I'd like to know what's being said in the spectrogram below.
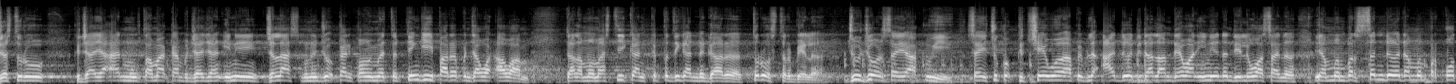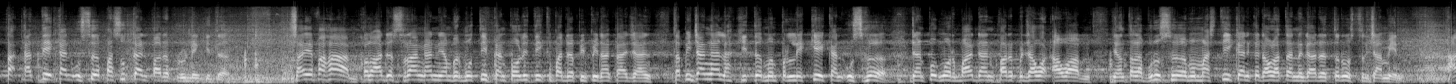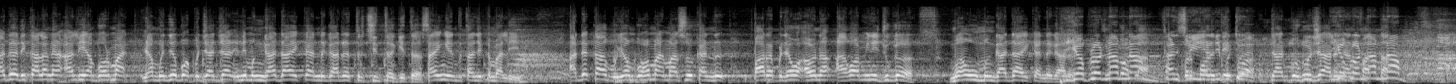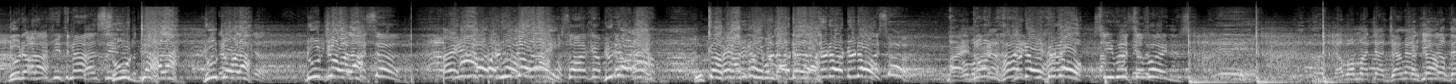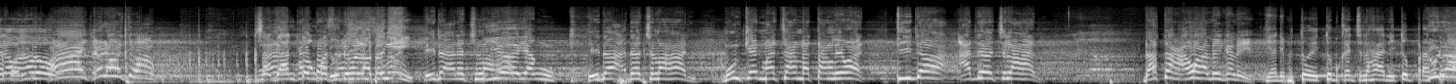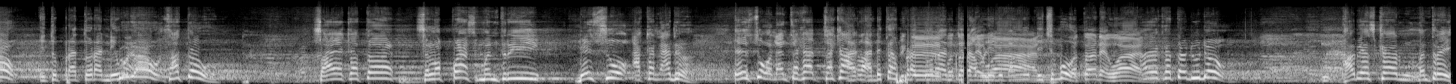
Justru kejayaan mengutamakan perjanjian ini jelas menunjukkan komitmen tertinggi para penjawat awam dalam memastikan kepentingan negara terus terbela. Jujur saya akui, saya cukup kecewa apabila ada di dalam dewan ini dan di luar sana yang membersenda dan memperkotak-katikkan usaha pasukan para perunding kita. Saya faham kalau ada serangan yang bermotifkan politik kepada pimpinan kerajaan tapi janganlah kita memperlekehkan usaha dan pengorbanan para pejabat awam yang telah berusaha memastikan kedaulatan negara terus terjamin. Ada di kalangan ahli yang berhormat yang menyebut perjanjian ini menggadaikan negara tercinta kita. Saya ingin bertanya kembali. Adakah yang berhormat masukkan para pejabat awam, awam ini juga mau menggadaikan negara? 36 Cukuplah enam, Tan Sri yang dipertua. dan berhujah dengan 36 fakta. enam. Duduklah. Ini fitnah. Tan Sri- Sudahlah, duduklah. Duduklah. Masa. Eh, apa duduklah. Persoalkan Duduklah. Engkau parti pun tak ada lah. Duduk, duduk. Masa. Don't hide Duduk, behind duduk. civil servants. Kawan macam jangan Cakap, hina duduk. awam. Hai, duduk tu. Saya gantung kata pasal saya duduklah, sebab Bengi. Tidak ada celahan. Dia yang Tidak ada celahan. Mungkin macam datang lewat. Tidak ada celahan. Datang awal lain kali. Yang dibetul itu bukan celahan, itu peraturan. Duduk. Itu peraturan dewan. Duduk, satu. Saya kata selepas menteri besok akan ada. Esok nak cakap, cakap lah. Adakah peraturan tidak boleh dibangun disebut? Peraturan Dewan. Saya kata duduk. Habiskan menteri.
